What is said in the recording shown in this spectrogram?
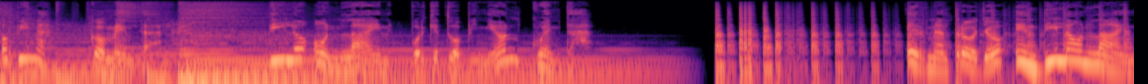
Opina, comenta. Dilo online, porque tu opinión cuenta. Hernán Troyo en Dilo Online.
